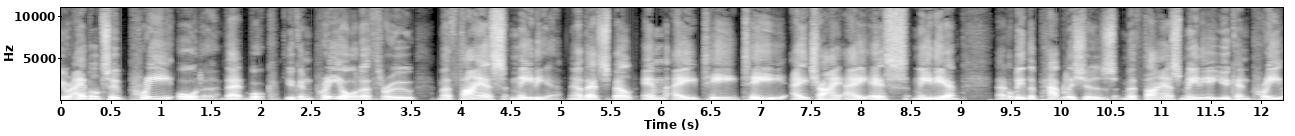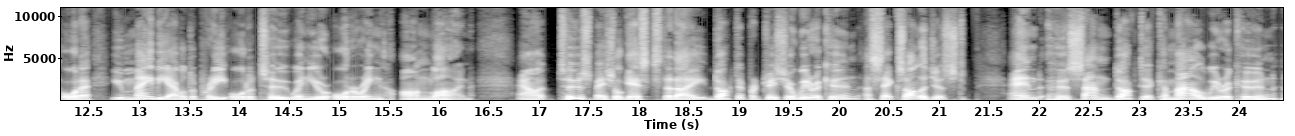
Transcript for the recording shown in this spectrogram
You're able to pre order that book. You can pre order through Matthias Media. Now, that's spelled M A T T H I A S Media. That'll be the publishers, Matthias Media. You can pre order. You may be able to pre order too when you're ordering online. Our two special guests today Dr. Patricia Weerakoon, a sexologist, and her son, Dr. Kamal Weerakoon,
